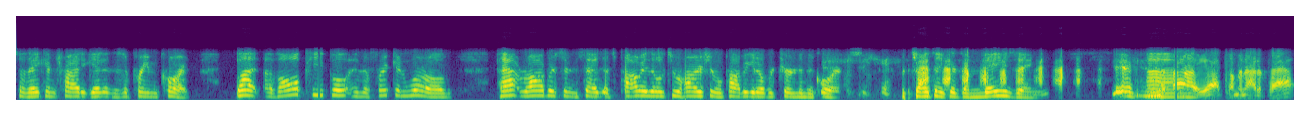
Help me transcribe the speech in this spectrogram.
so they can try to get it to the Supreme Court. But of all people in the frickin' world, Pat Robertson says it's probably a little too harsh and will probably get overturned in the courts, which I think is amazing. oh yeah, coming out of Pat.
